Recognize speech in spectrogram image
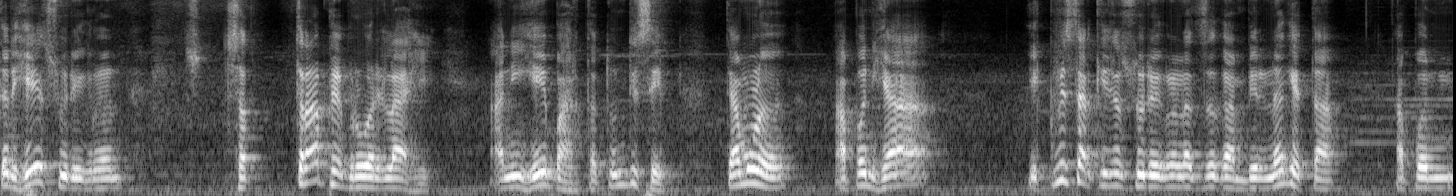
तर हे सूर्यग्रहण सतरा फेब्रुवारीला आहे आणि हे भारतातून दिसेल. त्यामुळं आपण ह्या एकवीस तारखेच्या सूर्यग्रहणाचं गांभीर्य न घेता आपण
